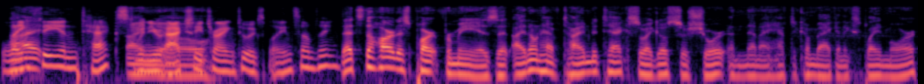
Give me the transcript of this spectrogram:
lengthy in text I when you're actually trying to explain something. That's the hardest part for me is that I don't have time to text, so I go so short, and then I have to come back and explain more.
